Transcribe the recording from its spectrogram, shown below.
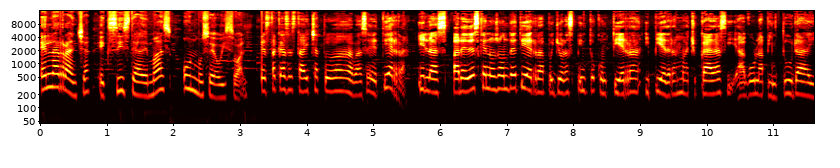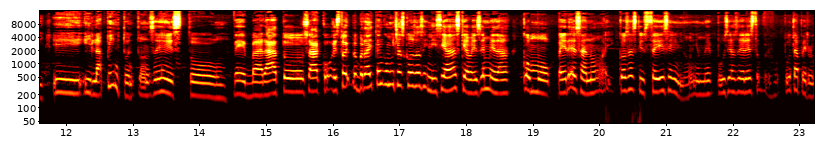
en La Rancha existe además un museo visual. Esta casa está hecha toda a base de tierra y las paredes que no son de tierra, pues yo las pinto con tierra y piedras machucadas y hago la pintura y, y, la pinto. Entonces esto de barato saco, estoy, pero ahí tengo muchas cosas iniciadas que a veces me da como pereza, ¿no? Hay cosas que usted dice, no, yo me puse a hacer esto, pero puta, pero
